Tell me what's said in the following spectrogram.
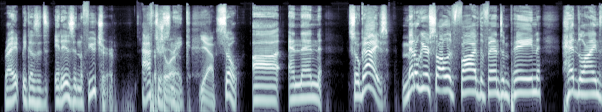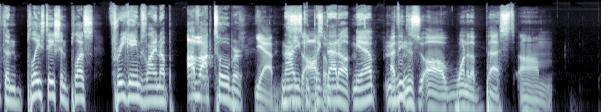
right? Because it's it is in the future after Sure. Snake. Yeah. So, uh, and then, so guys, Metal Gear Solid 5, The Phantom Pain headlines the PlayStation Plus free games lineup of October. Yeah. Now you can awesome. pick that up. Yep. I think Mhm. this is uh one of the best um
